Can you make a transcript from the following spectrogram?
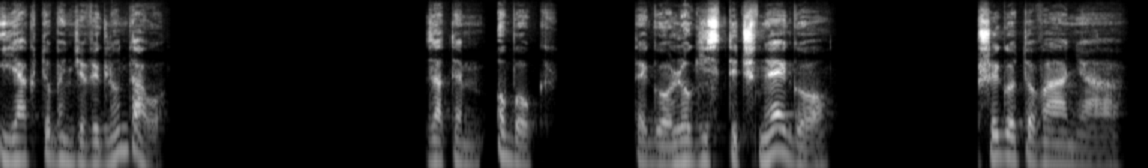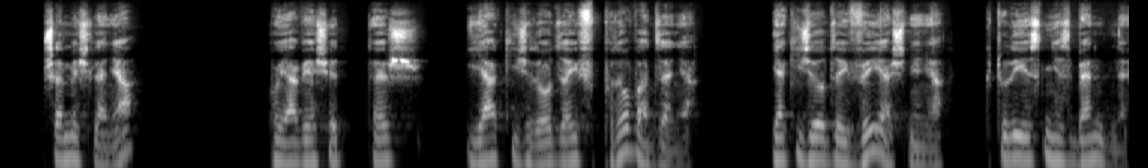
i jak to będzie wyglądało. Zatem obok tego logistycznego przygotowania, przemyślenia, pojawia się też jakiś rodzaj wprowadzenia, jakiś rodzaj wyjaśnienia, który jest niezbędny.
